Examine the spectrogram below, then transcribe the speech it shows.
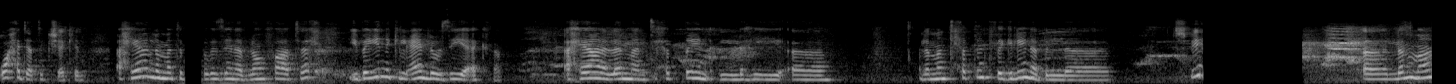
واحد يعطيك شكل. أحيانا لما تبرزينه بلون فاتح يبين لك العين لوزية أكثر. أحيانا لما تحطين اللي هي آه لما تحطين تثقلينه بال إيش فيه؟ آه لما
